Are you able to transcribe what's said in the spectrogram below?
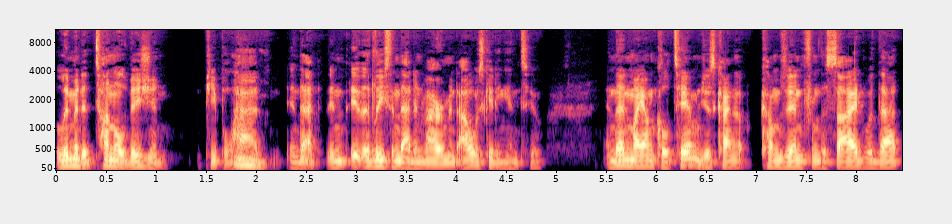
limited tunnel vision people had mm. in that in, at least in that environment I was getting into. And then my uncle Tim just kind of comes in from the side with that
